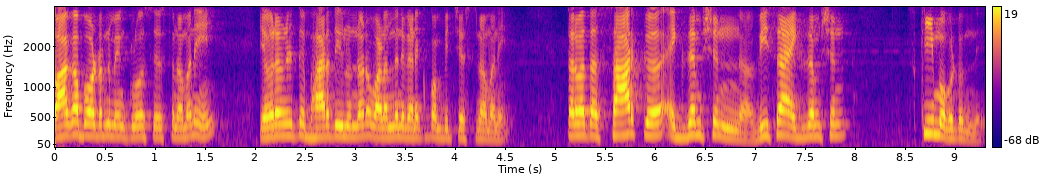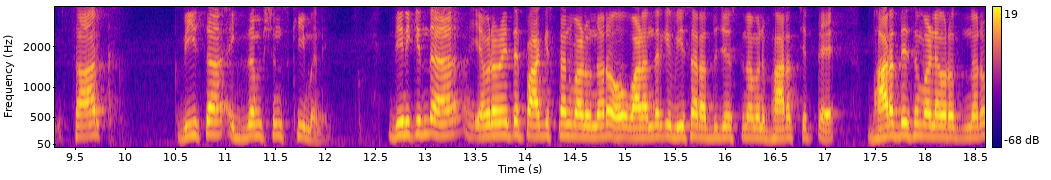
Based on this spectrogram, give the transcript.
వాగా బోర్డర్ని మేము క్లోజ్ చేస్తున్నామని ఎవరెవరైతే భారతీయులు ఉన్నారో వాళ్ళందరినీ వెనక్కి పంపించేస్తున్నామని. తర్వాత SAARC exemption visa exemption scheme ఒకటి ఉంది. సార్క్ వీసా ఎగ్జంప్షన్ స్కీమ్ అని. దీని కింద ఎవరెవరైతే పాకిస్తాన్ వాళ్ళు ఉన్నారో వాళ్ళందరికీ వీసా రద్దు చేస్తున్నామని భారత్ చెప్తే భారతదేశం వాళ్ళు ఎవరైతే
